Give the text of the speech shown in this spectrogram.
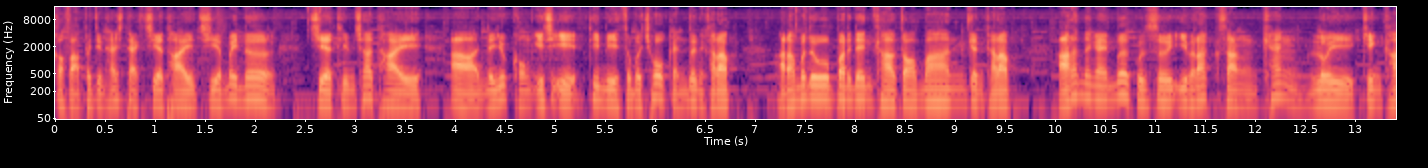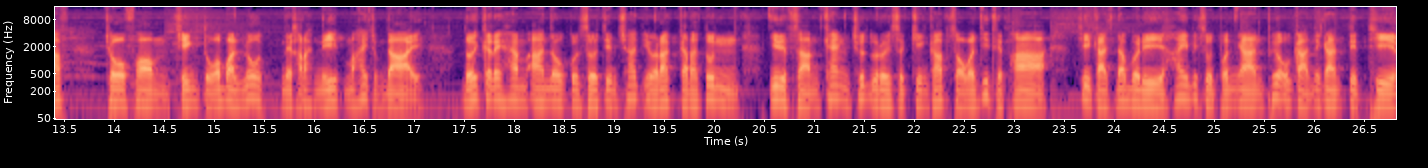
ก็ฝากไปติดแฮชแท็กเชียร์ไทยเชียร์ไม่เลิกเชียร์ทีมชาติไทยในยุคของอิชิอิที่มีสุบโชคกันด้วยนะครับเรามาดูประเด็นข่าวต่อมากันครับ อารันยังไงเมื่อกุนซืออิรักสั่งแข่งลุยคิงคัฟโชว์ฟอร์ม ชิงตั๋วบอลโลกในครั้งนี้มาให้จงได้ โดยเกรแฮมอาโนกุนซือทีมชาติอิรักกระตุ้น23 แข่งชุดลุยศึกคิงคัพ2025 ที่กาญจนบุรีให้พิสูจน์ผลงานเพื่อโอกาสในการติดทีม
